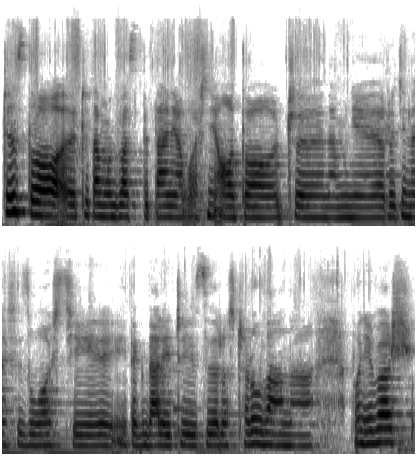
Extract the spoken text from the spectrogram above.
Często e, czytam od Was pytania właśnie o to, czy na mnie rodzina się złości i tak dalej, czy jest rozczarowana, ponieważ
